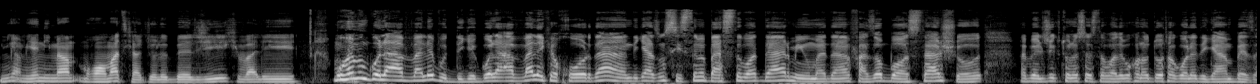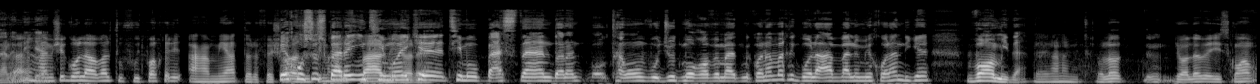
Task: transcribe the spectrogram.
میگم یه نیمه مقاومت کرد جلوی بلژیک ولی مهم اون گل اوله بود دیگه. گل اوله که خوردن دیگه از اون سیستم بسته باید در می اومدن فضا بازتر شد و بلژیک تونست استفاده بکنه و دو تا گل دیگه هم بزنه دیگه. همیشه گل اول تو فوتبال خیلی اهمیت داره به خصوص برای این تیمایی. که تیمو بستن دارن با تمام وجود مقاومت می‌کنن وقتی گل اولو می‌خورن دیگه وا میدن. دقیقا همینطور. حالا جالب ایسکو هم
